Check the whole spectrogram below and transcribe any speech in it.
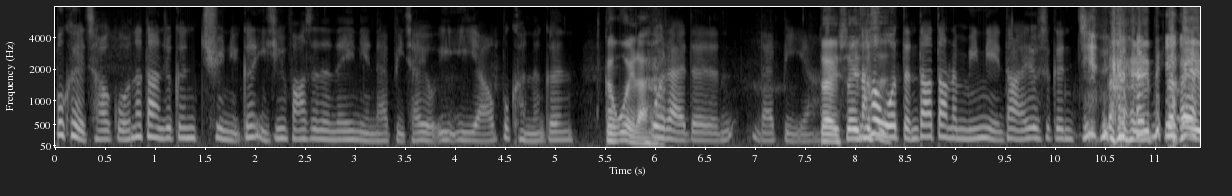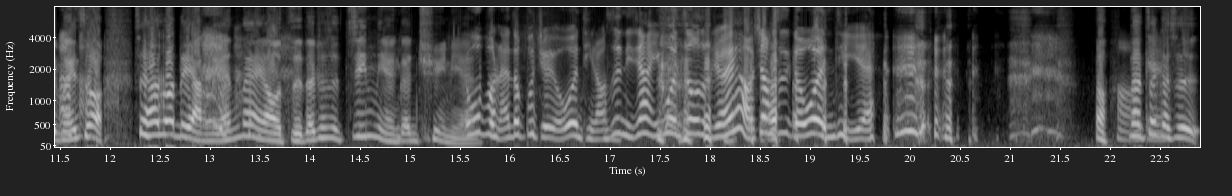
不可以超过，那当然就跟去年跟已经发生的那一年来比才有意义啊，我不可能跟。跟未来未来的人来比呀、啊，对，所以、就是、然后我等到到了明年，当然又是跟今 年对，没错。所以他说两年内哦，指的就是今年跟去年。我本来都不觉得有问题，老师你这样一问之后，我觉得哎，好像是个问题耶。哦，那这个是。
